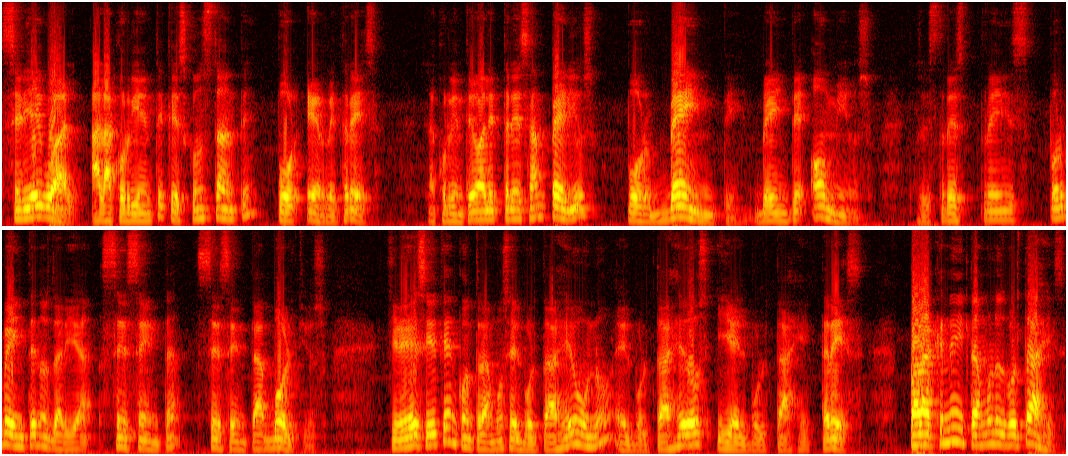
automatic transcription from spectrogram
Sería igual a la corriente que es constante por R3. La corriente vale 3 amperios por 20, 20 ohmios. Entonces 3, por 20 nos daría 60, 60 voltios. Quiere decir que encontramos el voltaje 1, el voltaje 2 y el voltaje 3. ¿Para qué necesitamos los voltajes?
